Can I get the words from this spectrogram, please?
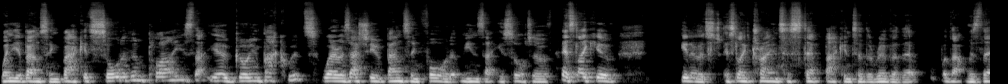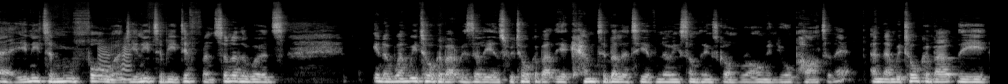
when you're bouncing back, it sort of implies that you're going backwards. Whereas actually, bouncing forward, it means that you sort of, it's like you're you know, it's it's like trying to step back into the river that that was there. You need to move forward. Mm-hmm. You need to be different. So, in other words, you know, when we talk about resilience, we talk about the accountability of knowing something's gone wrong and you're part of it, and then we talk about the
